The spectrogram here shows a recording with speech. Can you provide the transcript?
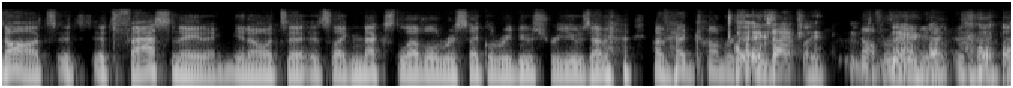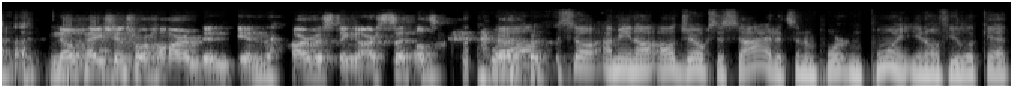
No, it's it's it's fascinating. You know, it's a it's like next level recycle, reduce, reuse. I've I've had conversations. Exactly. No, for there real. I mean, no patients were harmed in in harvesting our cells. well, so I mean, all, all, jokes aside, it's an important point. You know, if you look at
